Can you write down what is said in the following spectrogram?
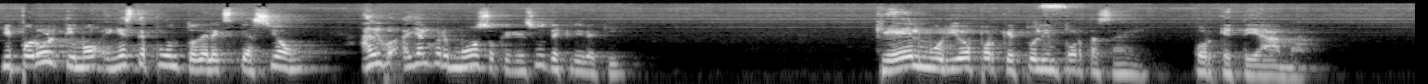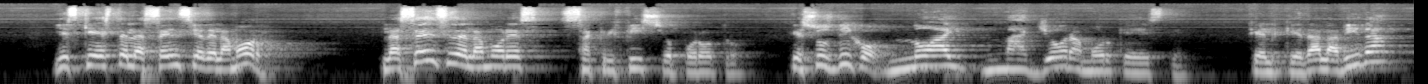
Y por último, en este punto de la expiación, algo, hay algo hermoso que Jesús describe aquí. Que Él murió porque tú le importas a Él, porque te ama. Y es que esta es la esencia del amor. La esencia del amor es sacrificio por otro. Jesús dijo, no hay mayor amor que este, que el que da la vida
